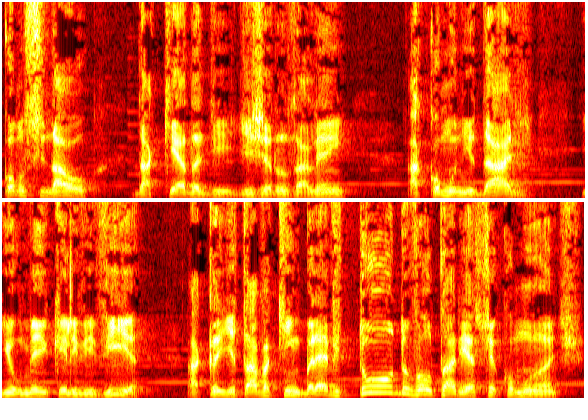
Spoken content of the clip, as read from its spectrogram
Como sinal da queda de, de Jerusalém, a comunidade e o meio que ele vivia acreditava que em breve tudo voltaria a ser como antes.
